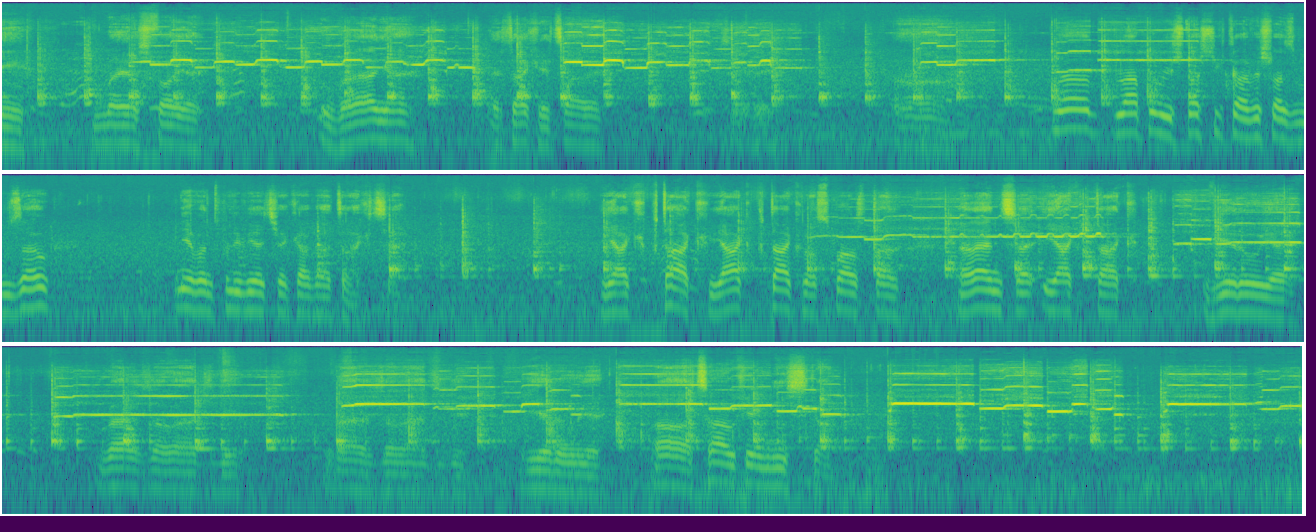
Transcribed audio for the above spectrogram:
I mają swoje ubrania, takie całe. No, dla publiczności, która wyszła z muzeum, niewątpliwie ciekawa atrakcja. Jak ptak, jak ptak rozprosta ręce, jak ptak wiruje. Bardzo ładnie. Bardzo ładnie. Wiruje. O, całkiem nisko.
